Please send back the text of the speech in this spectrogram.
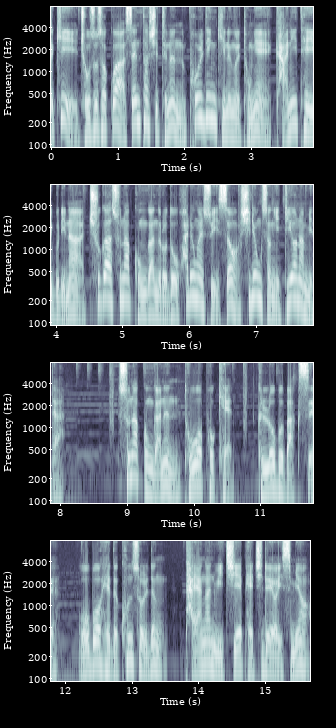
특히 조수석과 센터 시트는 폴딩 기능을 통해 간이 테이블이나 추가 수납 공간으로도 활용할 수 있어 실용성이 뛰어납니다. 수납 공간은 도어 포켓, 글로브 박스, 오버헤드 콘솔 등 다양한 위치에 배치되어 있으며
